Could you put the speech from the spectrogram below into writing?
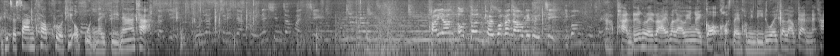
นที่จะสร้างครอบครัวที่อบอุ่นในปีหน้าค่ะ 과연 어떤 결과가 나오게 될지 이번 조사 อ่ะ ผ่านเรื่องร้ายๆมาแล้วยังไงก็ขอแสดงความยินดีด้วยก็แล้วกันนะคะ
